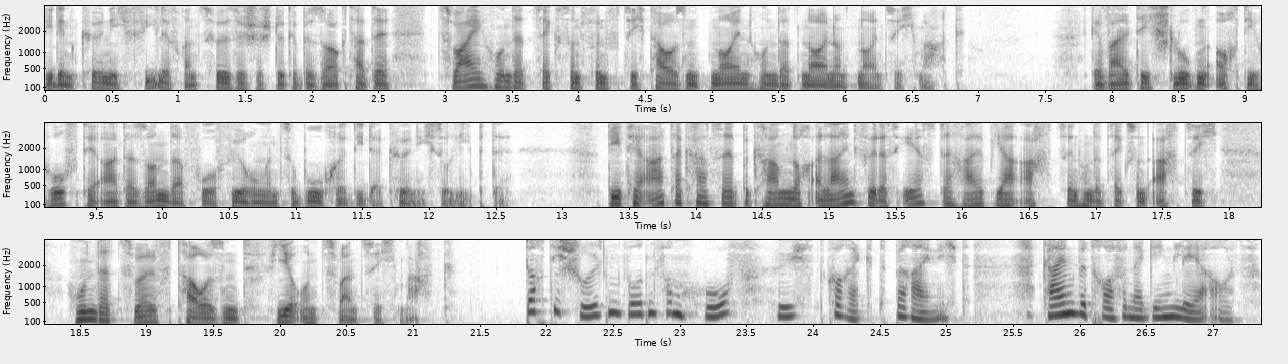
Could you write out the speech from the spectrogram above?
die dem König viele französische Stücke besorgt hatte, 256.999 Mark. Gewaltig schlugen auch die Hoftheater-Sondervorführungen zu Buche, die der König so liebte. Die Theaterkasse bekam noch allein für das erste Halbjahr 1886 112.024 Mark. Doch die Schulden wurden vom Hof höchst korrekt bereinigt. Kein Betroffener ging leer aus.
